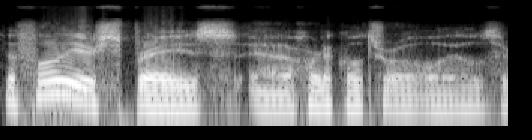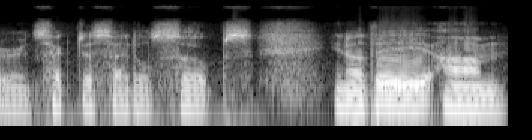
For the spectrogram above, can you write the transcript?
the foliar sprays, uh, horticultural oils or insecticidal soaps, you know, they um,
